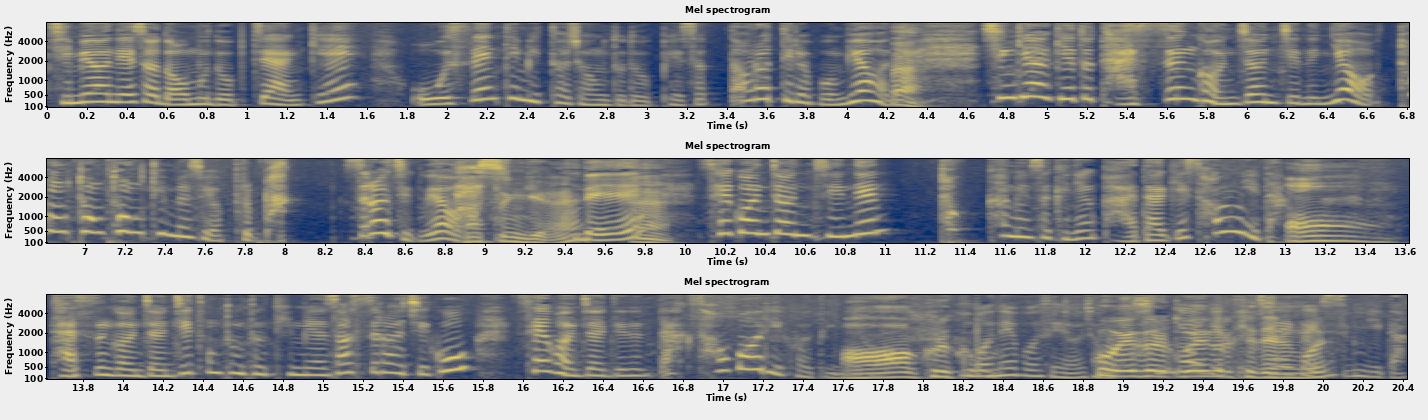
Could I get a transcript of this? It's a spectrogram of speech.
지면에서 너무 높지 않게 5cm 정도 높이에서 떨어뜨려 보면 네. 신기하게도 다 쓴 건전지는요. 통통통 튀면서 옆으로 팍 쓰러지고요. 다 쓴 게. 네. 새 건전지는 톡 하면서 그냥 바닥에 섭니다. 어. 다쓴 건전지 통통통 튀면서 쓰러지고 새 건전지는 딱 서버리거든요. 아, 그래. 그- 한번 해보세요. 왜, 그래- 왜 그렇게 그 되는 차이가 거예요? 있습니다.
